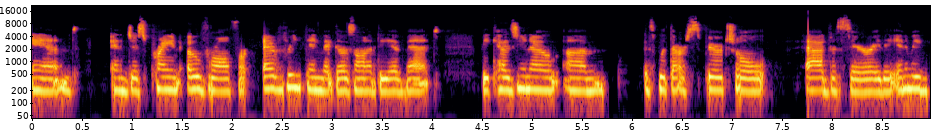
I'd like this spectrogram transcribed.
and and just praying overall for everything that goes on at the event because you know um, it's with our spiritual adversary. The enemy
